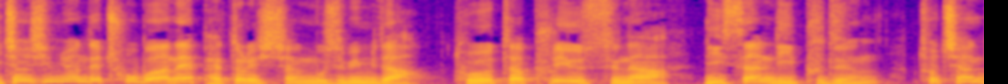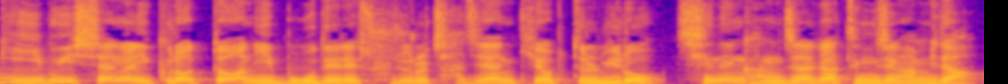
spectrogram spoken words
2010년대 초반의 배터리 시장 모습입니다. 도요타 프리우스나 닛산 리프 등 초창기 EV 시장을 이끌었던 이 모델의 수주를 차지한 기업들 위로 신흥 강자가 등장합니다.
